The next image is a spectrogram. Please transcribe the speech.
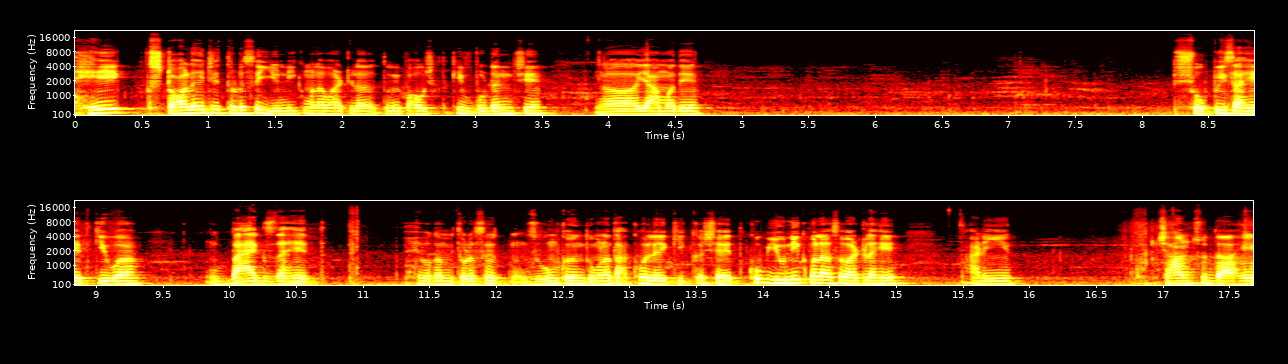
हे एक स्टॉल आहे जे थोडंसं युनिक मला वाटलं. तुम्ही पाहू शकता की वुडनचे यामध्ये शोपीस आहेत किंवा बॅग्स आहेत. हे बघा मी थोडंसं झूम करून तुम्हाला दाखवलं आहे की कसे आहेत. खूप युनिक मला असं वाटलं हे. आणि खूप छानसुद्धा आहे.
